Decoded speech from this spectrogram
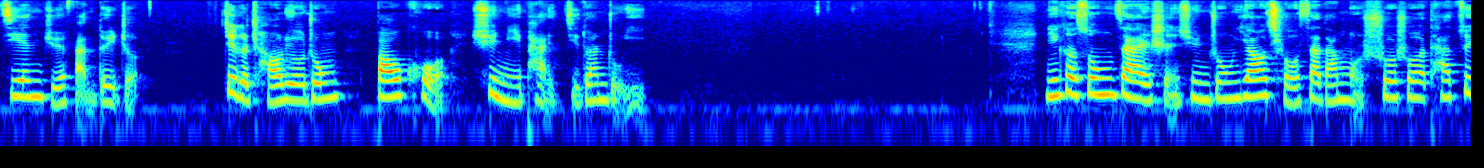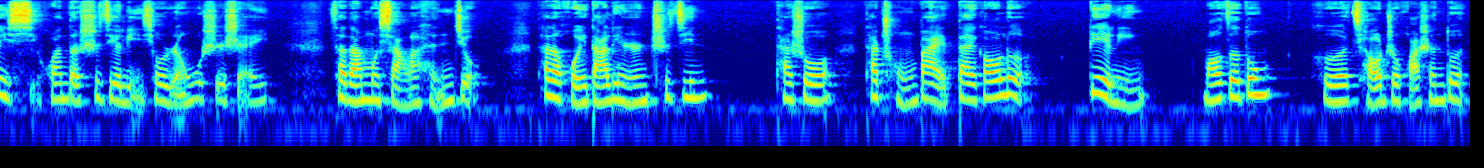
坚决反对者，这个潮流中包括逊尼派极端主义。尼克松在审讯中要求萨达姆说说他最喜欢的世界领袖人物是谁。萨达姆想了很久，他的回答令人吃惊。他说他崇拜戴高乐、列宁、毛泽东和乔治华盛顿，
